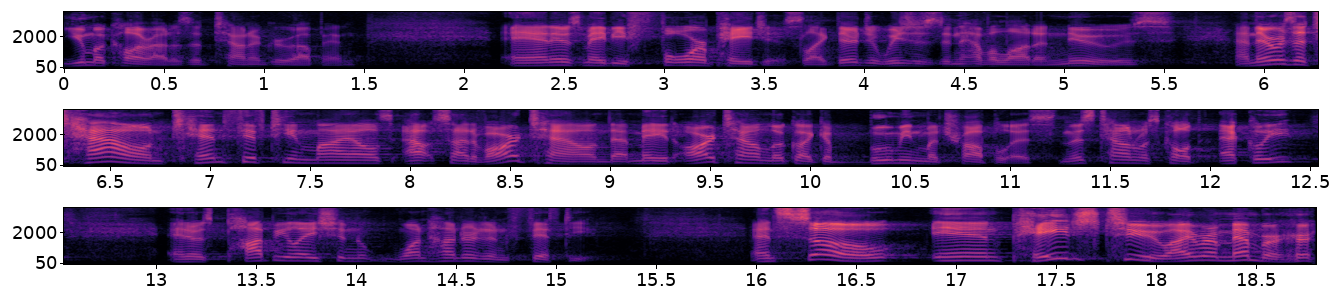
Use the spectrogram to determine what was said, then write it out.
Yuma, Colorado, is the town I grew up in. And it was maybe four pages. Like, we just didn't have a lot of news. And there was a town 10, 15 miles outside of our town that made our town look like a booming metropolis. And this town was called Eckley, and it was population 150. And so, in page two, I remember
